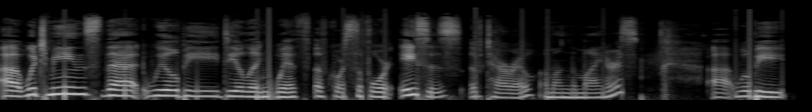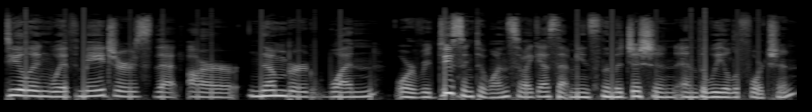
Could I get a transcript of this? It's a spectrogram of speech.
Uh, which means that we'll be dealing with, of course, the four aces of tarot among the minors. Uh, we'll be dealing with majors that are numbered one or reducing to one. So I guess that means the magician and the wheel of fortune.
